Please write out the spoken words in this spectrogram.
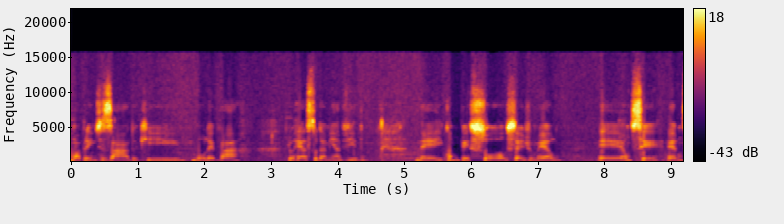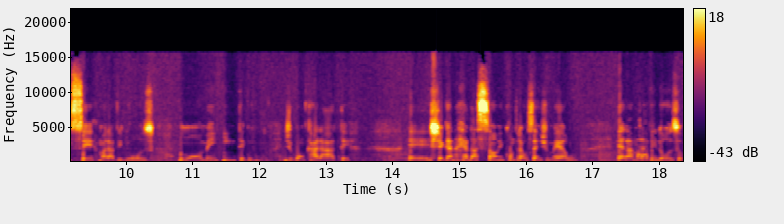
um aprendizado que vou levar para o resto da minha vida. Né? E como pessoa, o Sérgio Melo é, é um ser, era um ser maravilhoso, um homem íntegro, de bom caráter. É, chegar na redação e encontrar o Sérgio Melo era maravilhoso.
